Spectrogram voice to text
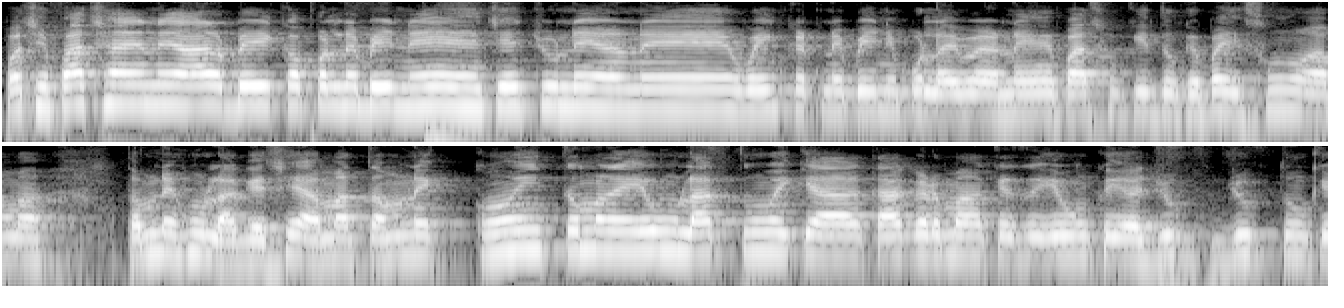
પછી પાછા એને આ બે કપલને બેને ચેચુને અને વેંકટને બેને બોલાવ્યા અને પાછું કીધું કે ભાઈ શું આમાં તમને શું લાગે છે? આમાં તમને કંઈ તમને એવું લાગતું હોય કે આ કાગળમાં કે એવું કંઈ અજુગ, જુગતું કે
